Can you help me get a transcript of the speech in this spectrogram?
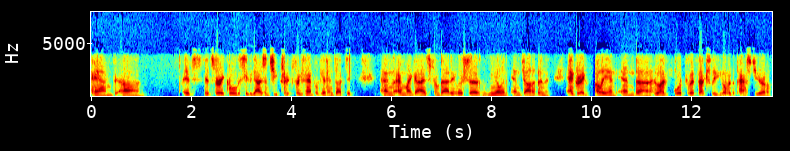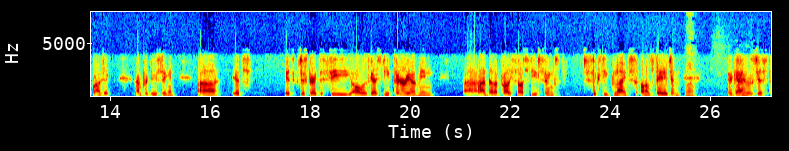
and um, it's it's very cool to see the guys in Cheap Trick, for example, get inducted, and and my guys from Bad English, uh, Neal and, and Jonathan, and Gregg Rolie, and and uh, who I've worked with actually over the past year on a project I'm producing, and uh, it's it's just great to see all those guys. Steve Perry, I mean, uh, I bet I probably saw Steve sing 60 nights on stage, and Wow. the guy was just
